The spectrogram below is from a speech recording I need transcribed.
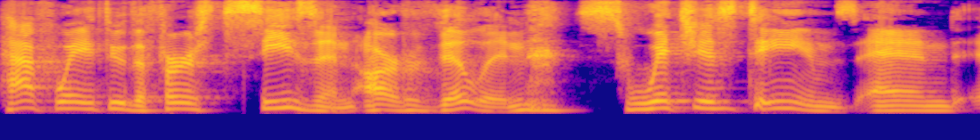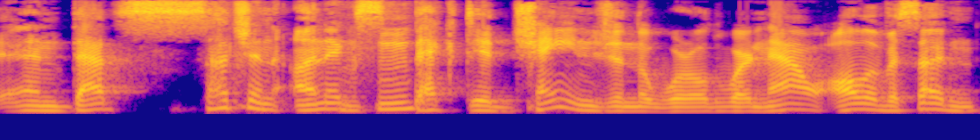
halfway through the first season, our villain switches teams. And, and that's such an unexpected mm-hmm. change in the world where now all of a sudden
